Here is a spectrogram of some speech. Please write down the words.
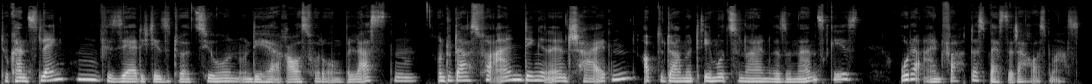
Du kannst lenken, wie sehr dich die Situation und die Herausforderungen belasten und du darfst vor allen Dingen entscheiden, ob du damit emotionalen Resonanz gehst oder einfach das Beste daraus machst.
